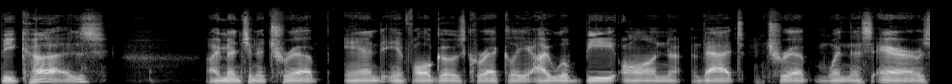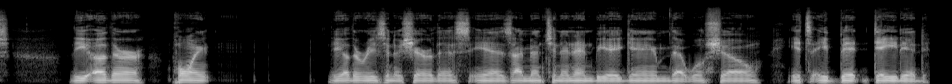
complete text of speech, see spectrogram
because I mentioned a trip and if all goes correctly, I will be on that trip when this airs. The other point the other reason to share this is I mentioned an NBA game that will show it's a bit dated.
